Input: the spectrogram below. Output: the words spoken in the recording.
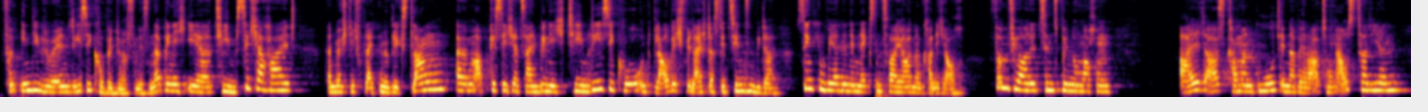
von individuellen Risikobedürfnissen. Ne? Bin ich eher Team Sicherheit, dann möchte ich vielleicht möglichst lang ähm, abgesichert sein. Bin ich Team Risiko und glaube ich vielleicht, dass die Zinsen wieder sinken werden in den nächsten zwei Jahren, dann kann ich auch fünf Jahre Zinsbindung machen. All das kann man gut in der Beratung austarieren.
